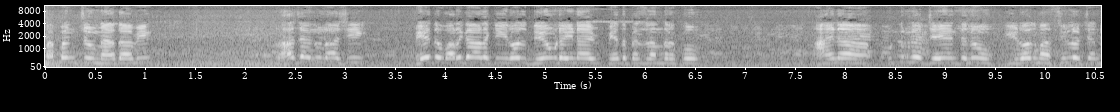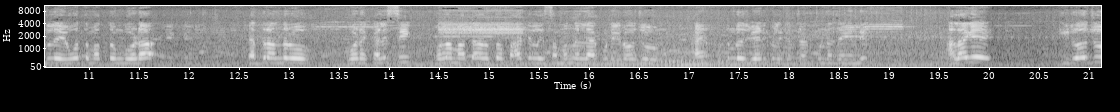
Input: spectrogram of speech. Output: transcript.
ప్రపంచం మేధావి రాజాకు రాశి పేద వర్గాలకి ఈరోజు దేవుడైన పేద ప్రజలందరకు ఆయన పుట్టిన జయంతిను ఈరోజు మా సిల్లో సెంటర్లో యువత మొత్తం కూడా పెద్దలందరూ కూడా కలిసి కుల మతాలతో పార్టీలకు సంబంధం లేకుండా ఈరోజు ఆయన పుట్టినరోజు వేడుకలు ఇక్కడ జరుపుకున్న జరిగింది. అలాగే ఈరోజు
